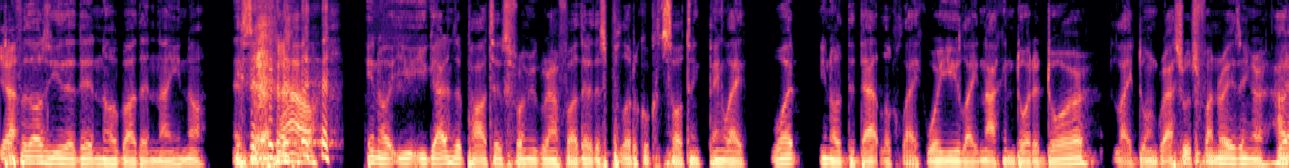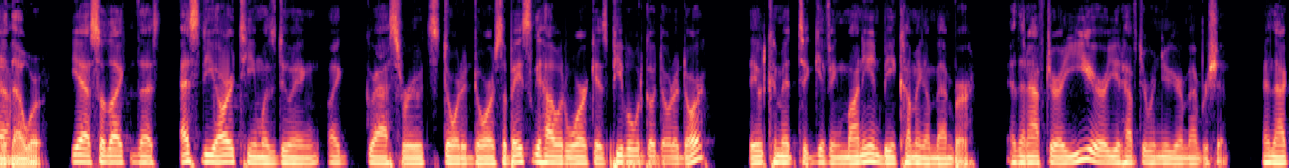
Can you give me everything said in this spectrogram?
Yeah. for those of you that didn't know about that, now you know. And so now, you know, you, you got into politics from your grandfather, this political consulting thing. Like, what, you know, did that look like? Were you like knocking door to door, like doing grassroots fundraising, or how yeah. did that work? Yeah. So, like, the SDR team was doing like grassroots, door to door. So, basically, how it would work is people would go door to door, they would commit to giving money and becoming a member. And then after a year, you'd have to renew your membership. And that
